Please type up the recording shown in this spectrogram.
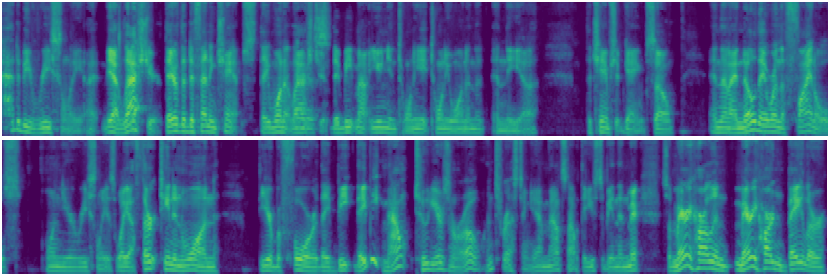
had to be recently. I, yeah, last year they're the defending champs. They won it last year. They beat Mount Union 28-21 in the in the uh the championship game. So, and then I know they were in the finals one year recently as well. Yeah, 13 and 1 the year before. They beat they beat Mount 2 years in a row. Interesting. Yeah, Mount's not what they used to be. And then Mar- so Mary Harlan Mary Hardin Baylor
